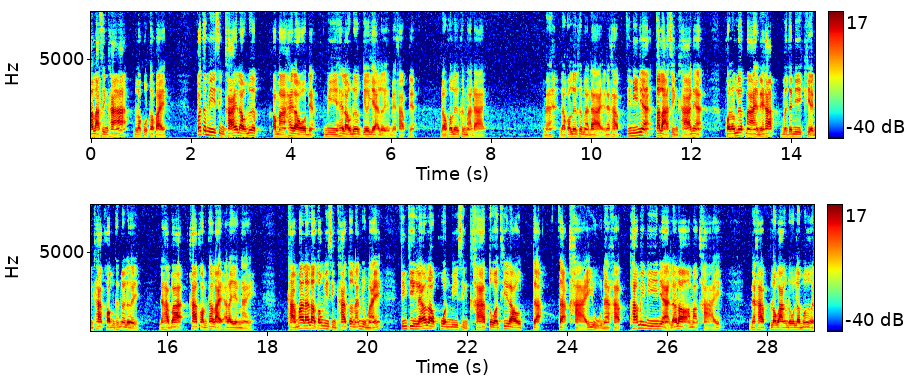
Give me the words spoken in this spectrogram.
ตลาดสินค้าเรากดเข้าไป ก็จะมีสินค้าให้เราเลือกเอามาให้เราเนี่ยมีให้เราเลือกเยอะแยะเลยเห็นไหมครับเนี่ยเราก็เลือกขึ้นมาได้เห็นไหมเราก็เลือกขึ้นมาได้นะครับ ทีนี้เนี่ยตลาดสินค้าเนี่ย พอเราเลือกมาเห็นไหมครับ มันจะมีเขียนค่าคอมขึ้นมาเลยนะครับว่าค่าคอมเท่าไหร่อะไรยังไง ถามว่าแล้วเราต้องมีสินค้าตัวนั้นอยู่ไหม จริง ๆ แล้วเราควรมีสินค้าตัวที่เราจะจะขายอยู่นะครับ ถ้าไม่มีเนี่ยแล้วเราเอามาขายนะครับระวังโดนละเมิด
